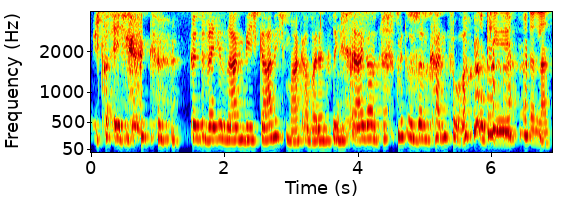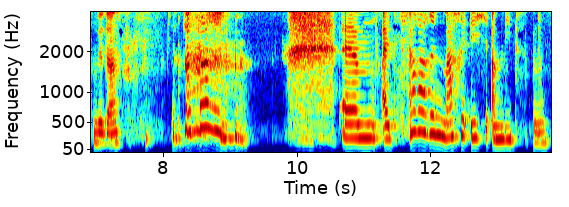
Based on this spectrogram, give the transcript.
Ich, ich könnte welche sagen, die ich gar nicht mag, aber dann kriege ich Ärger mit unserem Kantor. Okay, dann lassen wir das. ähm, als Pfarrerin mache ich am liebsten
